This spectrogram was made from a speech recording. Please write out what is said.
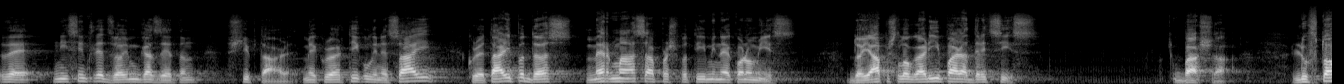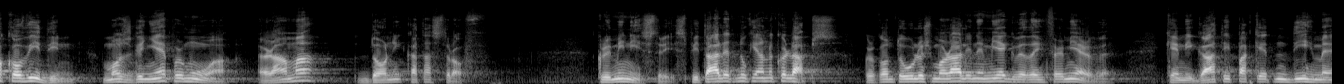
dhe nisim të lexojmë Gazetën Shqiptare. Me kryeartikullin e saj, kryetari i PD-së merr masa për shpëtimin e ekonomisë, Do japësh llogari para drejtësisë. Basha, Lufto Covidin, mos gënje për mua, Rama, Doni katastrofë. Kryeministri, Spitalet nuk janë në kolaps, kërkon të ulësh moralin e mjekëve dhe infermierëve, kemi gati paketë ndihme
